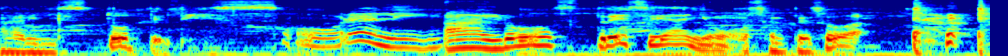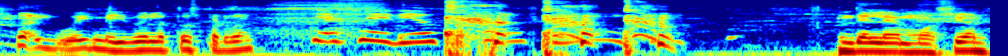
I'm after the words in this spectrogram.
Aristóteles. Órale. A los 13 años empezó a... Ay, güey, me dio la tos, perdón. Ya se dio. De la emoción.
